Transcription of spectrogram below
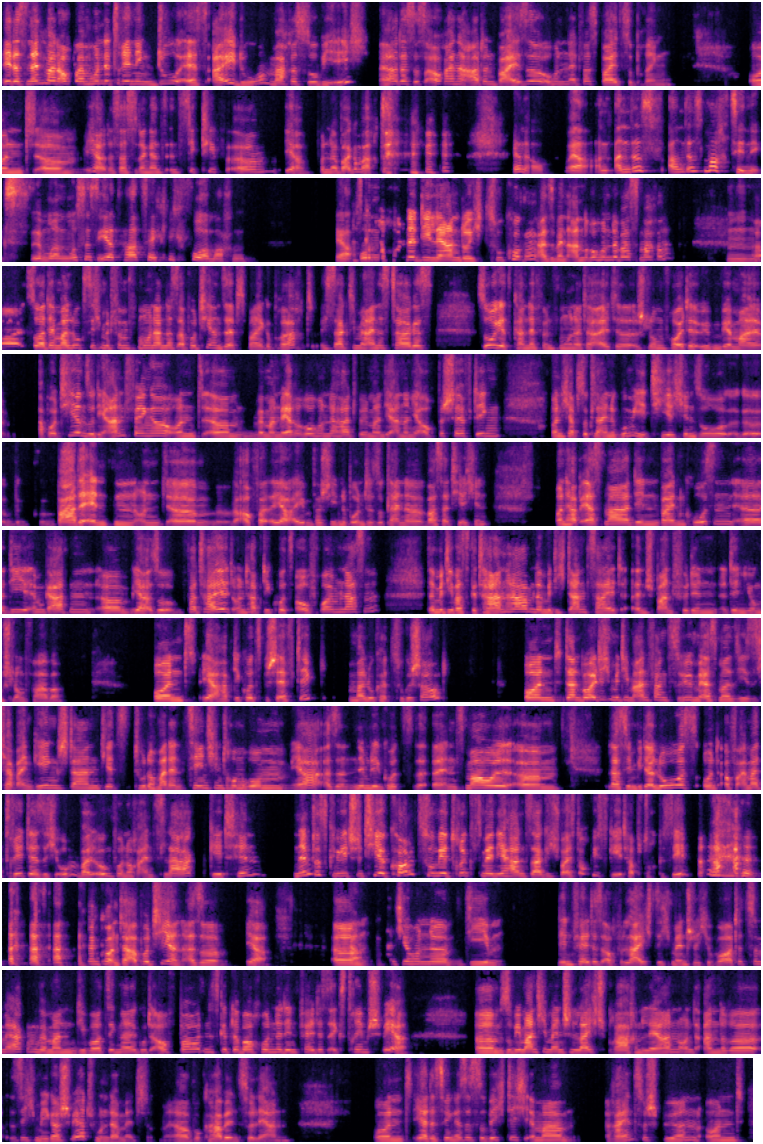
Nee, das nennt man auch beim Hundetraining Do as I do, mach es so wie ich. Ja, das ist auch eine Art und Weise, Hunden etwas beizubringen. Und ähm, ja, das hast du dann ganz instinktiv ähm, ja, wunderbar gemacht. Genau, ja, anders, anders macht sie nichts. Man muss es ihr tatsächlich vormachen. Ja, es gibt auch Hunde, die lernen durch Zugucken, also wenn andere Hunde was machen. Mhm. Äh, so hat der Maluk sich mit fünf Monaten das Apportieren selbst beigebracht. Ich sagte mir eines Tages, so, jetzt kann der fünf Monate alte Schlumpf, heute üben wir mal apportieren, so die Anfänge. Und ähm, wenn man mehrere Hunde hat, will man die anderen ja auch beschäftigen. Und ich habe so kleine Gummitierchen, so äh, Badeenten und ähm, auch ja, eben verschiedene bunte, so kleine Wassertierchen. Und habe erstmal den beiden Großen, äh, die im Garten äh, ja so verteilt und habe die kurz aufräumen lassen, damit die was getan haben, damit ich dann Zeit entspannt für den, den jungen Schlumpf habe. Und ja, habe die kurz beschäftigt. Maluk hat zugeschaut und dann wollte ich mit ihm anfangen zu üben. Erstmal dieses, ich habe einen Gegenstand, jetzt tu doch mal dein Zähnchen drumrum, ja, also nimm den kurz äh, ins Maul, ähm, lass ihn wieder los und auf einmal dreht er sich um, weil irgendwo noch eins lag, geht hin, nimmt das quietsche Tier, kommt zu mir, drückt es mir in die Hand, sage ich, weiß doch, wie es geht, hab's doch gesehen. dann konnte er apportieren. Also ja. Ähm, ja. Manche Hunde, die denen fällt es auch leicht, sich menschliche Worte zu merken, wenn man die Wortsignale gut aufbaut. Und es gibt aber auch Hunde, denen fällt es extrem schwer, ähm, so wie manche Menschen leicht Sprachen lernen und andere sich mega schwer tun damit, äh, Vokabeln zu lernen. Und ja, deswegen ist es so wichtig, immer reinzuspüren und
